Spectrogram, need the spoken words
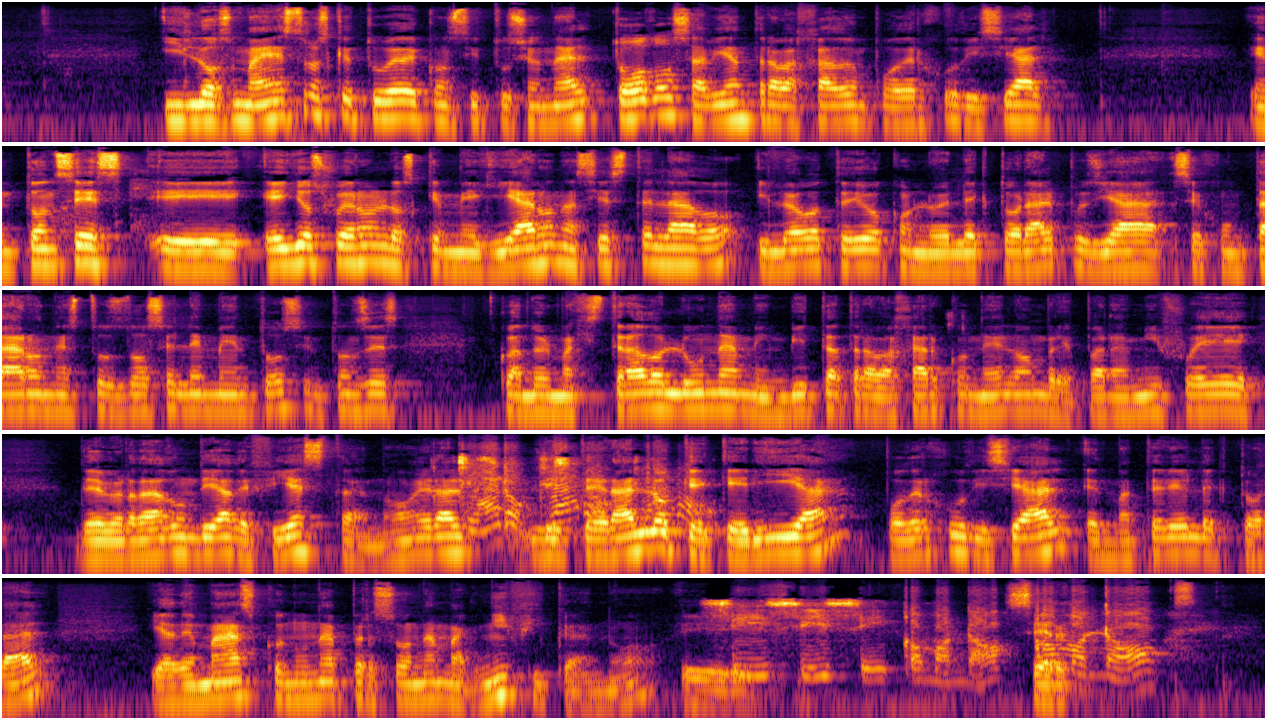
Y los maestros que tuve de constitucional, todos habían trabajado en Poder Judicial. Entonces, eh, ellos fueron los que me guiaron hacia este lado y luego te digo, con lo electoral, pues ya se juntaron estos dos elementos. Entonces, cuando el magistrado Luna me invita a trabajar con él, hombre, para mí fue de verdad un día de fiesta, ¿no? Era literal lo que quería Poder Judicial en materia electoral y además con una persona magnífica, ¿no? Eh, sí, sí, sí, cómo no, cómo no.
